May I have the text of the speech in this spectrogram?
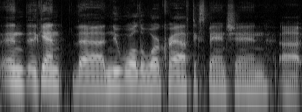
and again, the new World of Warcraft expansion. Uh,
